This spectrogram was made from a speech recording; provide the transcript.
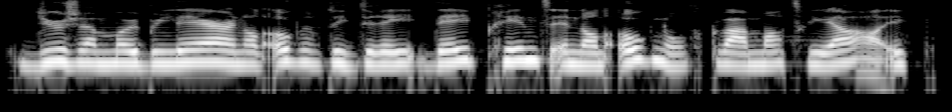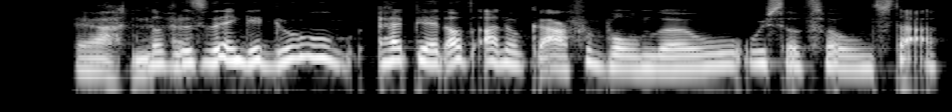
duurzaam meubilair en dan ook nog die 3D-print en dan ook nog qua materiaal? Ik, Ja, dat is denk ik, hoe heb jij dat aan elkaar verbonden? Hoe, hoe is dat zo ontstaan?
